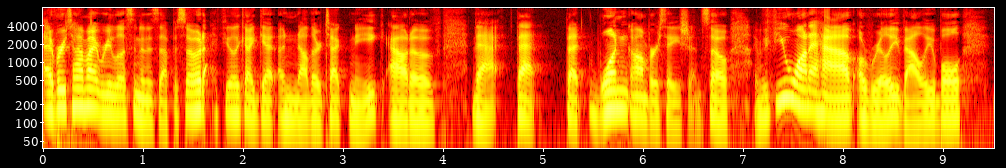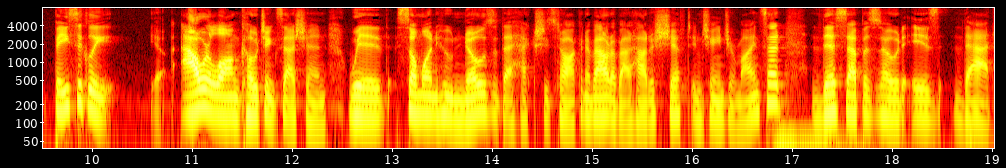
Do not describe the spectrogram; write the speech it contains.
every time I re-listen to this episode, I feel like I get another technique out of that that that one conversation. So, if you want to have a really valuable, basically hour long coaching session with someone who knows what the heck she's talking about about how to shift and change your mindset this episode is that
